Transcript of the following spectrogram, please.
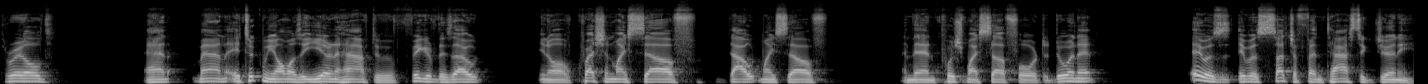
thrilled, and man, it took me almost a year and a half to figure this out, you know, question myself, doubt myself, and then push myself forward to doing it. It was it was such a fantastic journey.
